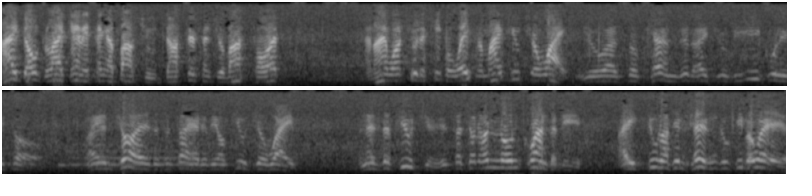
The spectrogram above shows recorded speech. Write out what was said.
I don't like anything about you, Doctor, since you've asked for it. And I want you to keep away from my future wife. You are so candid, I shall be equally so. I enjoy the society of your future wife. And as the future is such an unknown quantity, I do not intend to keep away.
